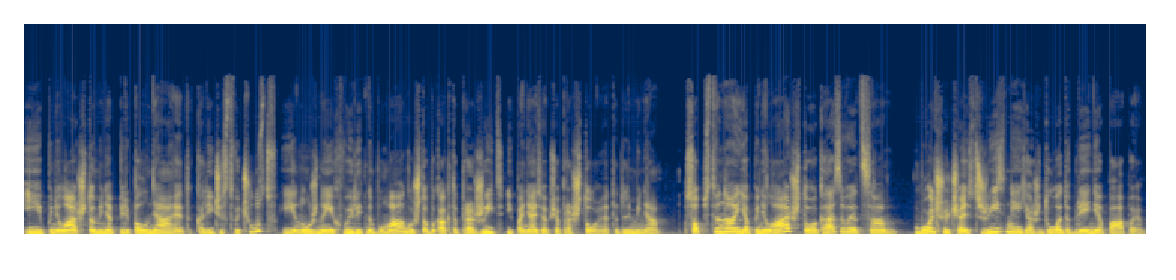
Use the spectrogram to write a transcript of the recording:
и поняла, что меня переполняет количество чувств, и нужно их вылить на бумагу, чтобы как-то прожить и понять вообще про что это для меня. Собственно, я поняла, что, оказывается, большую часть жизни я жду одобрения папы.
